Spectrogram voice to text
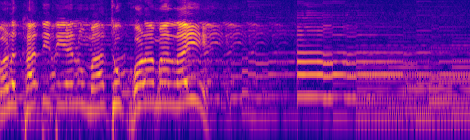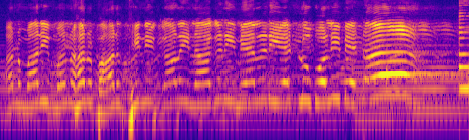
વળખાતી હતી, એનું માથું ખોળામાં લઈ અને મારી મનહર ભારતીની કાળી નાગણી મેલડી એટલું બોલી, બેટા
